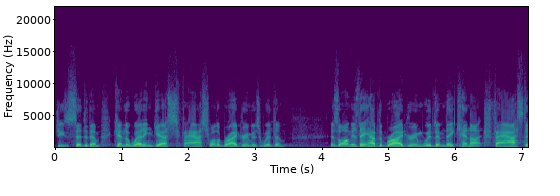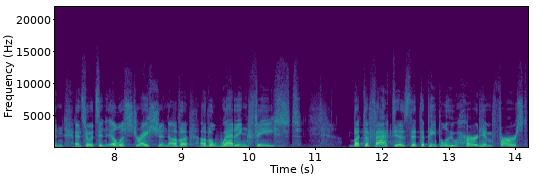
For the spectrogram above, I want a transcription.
Jesus said to them, Can the wedding guests fast while the bridegroom is with them? As long as they have the bridegroom with them, they cannot fast. And, and so it's an illustration of a, of a wedding feast. But the fact is that the people who heard him first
